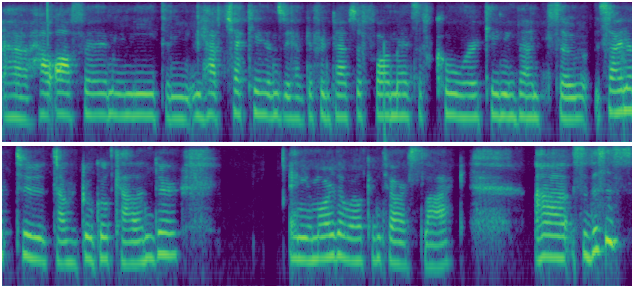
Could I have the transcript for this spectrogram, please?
uh, how often we meet and we have check-ins, we have different types of formats of co-working events. So sign up to our Google Calendar and you're more than welcome to our Slack. Uh, so this is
